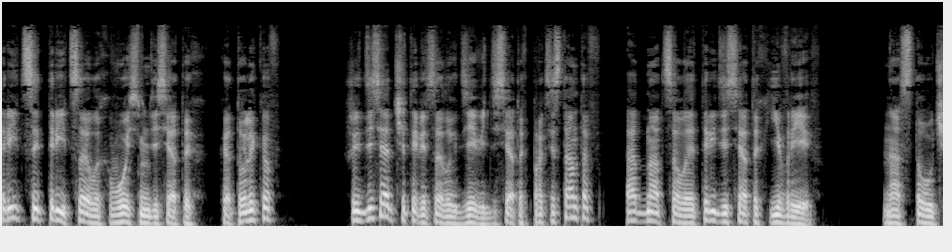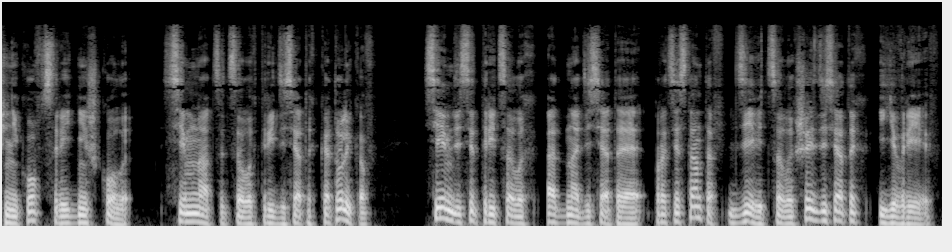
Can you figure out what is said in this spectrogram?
33,8 католиков, 64,9 протестантов, 1,3 евреев. На 100 учеников средней школы 17,3 католиков, 73,1 протестантов, 9,6 евреев.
